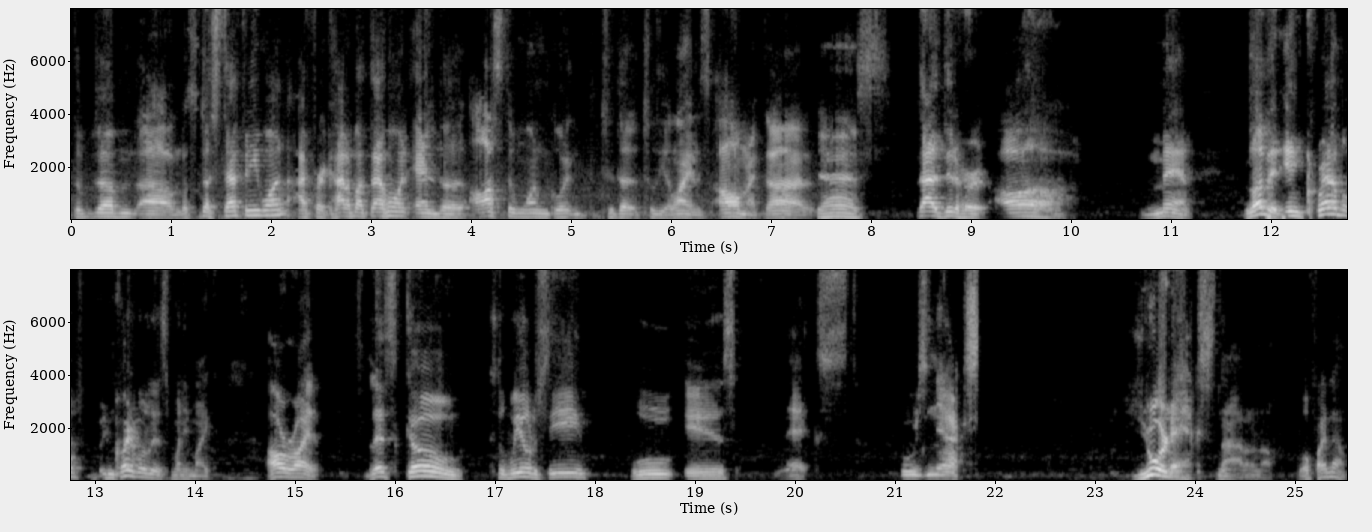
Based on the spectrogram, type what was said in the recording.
the the, um, the, the Stephanie one. I forgot about that one, and the Austin one going to the to the alliance. Oh my god! Yes, that did hurt. Oh man, love it! Incredible, incredible list, Money Mike. All right, let's go to the wheel to see who is next. Who's next? You're next. Nah, I don't know. We'll find out.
